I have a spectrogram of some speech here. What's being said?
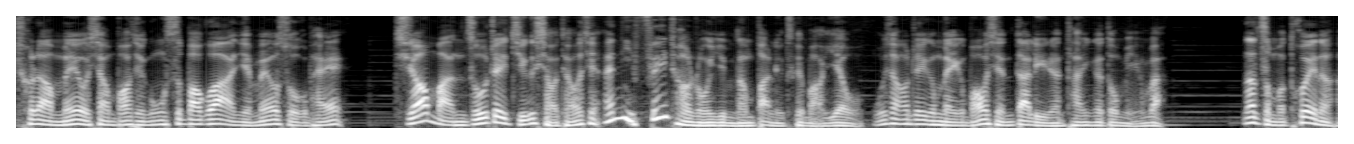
车辆没有向保险公司报过案，也没有索过赔，只要满足这几个小条件，哎，你非常容易能办理退保业务。我想这个每个保险代理人他应该都明白。那怎么退呢？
